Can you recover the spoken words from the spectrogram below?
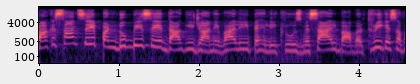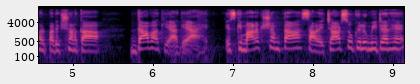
पाकिस्तान से पनडुब्बी से दागी जाने वाली पहली क्रूज मिसाइल बाबर थ्री के सफल परीक्षण का दावा किया गया है। इसकी मारक क्षमता साढ़े चार सौ किलोमीटर है।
